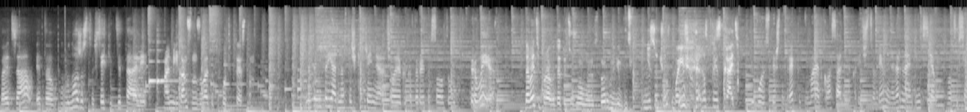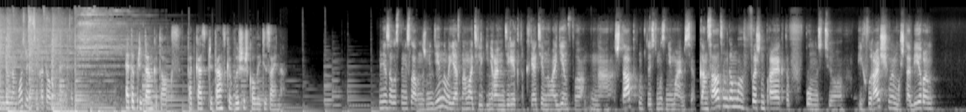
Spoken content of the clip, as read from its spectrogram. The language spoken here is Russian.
ВЦА — это множество всяких деталей. Американцы называют это кофе-тестом. Это неприятно с точки зрения человека, который это создал впервые. Давайте про вот эту тяжелую сторону не будем. Несу чувств, боюсь расплескать. Любой успешный проект отнимает колоссальное количество времени. Наверное, не все в совсем юном возрасте готовы на это. Это «Британка Talks, подкаст британской высшей школы дизайна. Меня зовут Станислава Нажмединова, я основатель и генеральный директор креативного агентства на штаб. Ну, то есть мы занимаемся консалтингом фэшн-проектов, полностью их выращиваем, масштабируем,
